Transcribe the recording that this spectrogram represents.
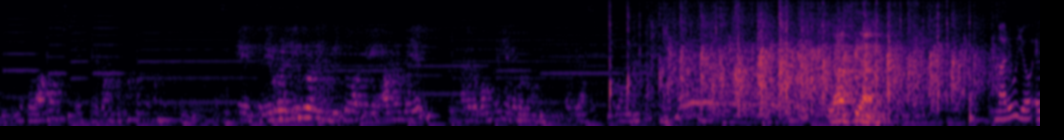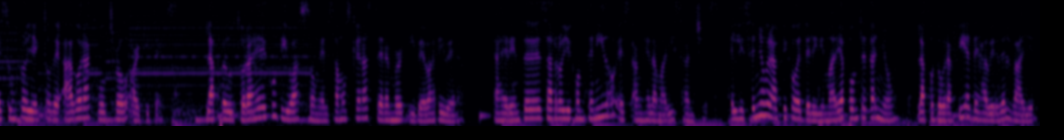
donde podamos este, conocernos Así que celebro el libro, les invito a que hablen de él, a que lo compren y a que lo lean. Muchas gracias. Gracias. Marullo es un proyecto de Agora Cultural Architects las productoras ejecutivas son Elsa Mosquera Sterenberg y Beba Rivera. La gerente de desarrollo y contenido es Ángela Marí Sánchez. El diseño gráfico es de Lidimaria Ponte Tañón, la fotografía es de Javier del Valle,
